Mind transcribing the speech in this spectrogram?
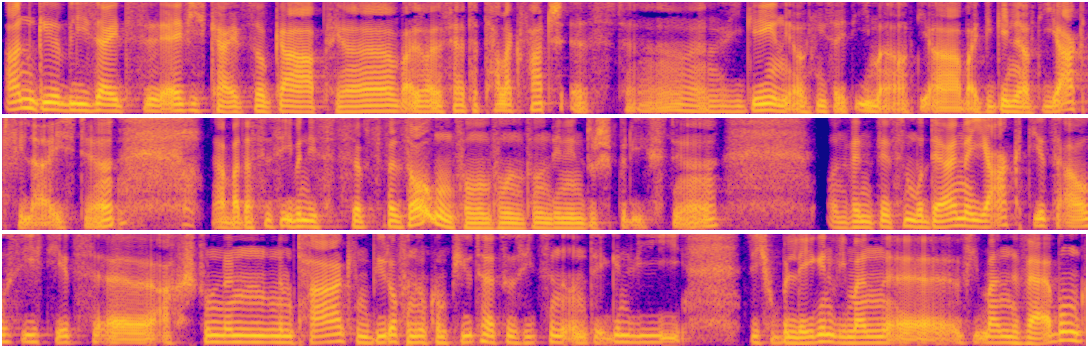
angeblich seit Ewigkeit so gab, ja, weil, weil es ja totaler Quatsch ist. Ja. Wir gehen ja auch nicht seit immer auf die Arbeit, wir gehen auf die Jagd vielleicht, ja. Aber das ist eben diese Selbstversorgung, von, von, von denen du sprichst, ja. Und wenn das moderne Jagd jetzt aussieht, jetzt äh, acht Stunden am Tag im Büro von einem Computer zu sitzen und irgendwie sich überlegen, wie man, äh, wie man Werbung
